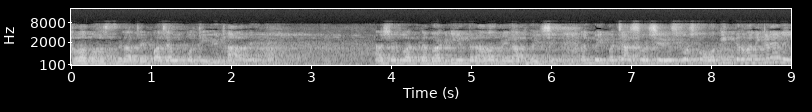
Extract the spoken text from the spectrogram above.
હવામાં હસ્ત મેળાપ થાય. પાછા ઉપરથી હીઠા આવે. આ શરૂઆતના ભાગની અંદર આવા મેળાપ હોય છે. અને ભાઈ પચાસ વર્ષે રેસકોર્સમાં વોકિંગ કરવા નીકળે ને,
